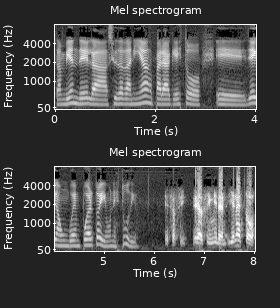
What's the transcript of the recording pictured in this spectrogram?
también de la ciudadanía para que esto eh, llegue a un buen puerto y un estudio. Es así, es así. Miren, y en esto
